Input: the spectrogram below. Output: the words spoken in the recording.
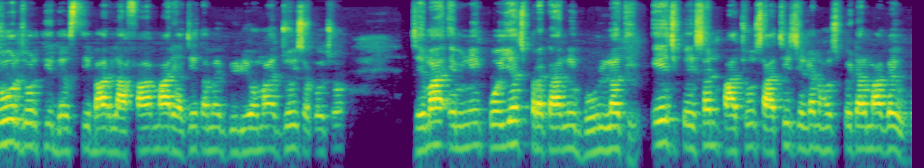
જોર જોરથી દસથી બાર લાફા માર્યા જે તમે વિડીયોમાં જોઈ શકો છો. જેમાં એમની કોઈ જ પ્રકારની ભૂલ નથી. એ જ પેશન્ટ પાછું સાચી ચિલ્ડ્રન હોસ્પિટલમાં ગયું.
